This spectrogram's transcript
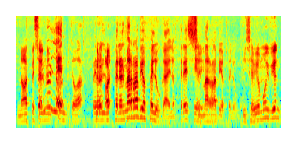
pero no especialmente es rápido. lento, ¿ah? pero, Pero- el, pero el más rápido es Peluca, de los tres Sí. el más rápido es Peluca. Y se vio muy bien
